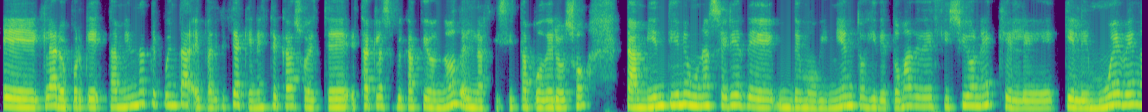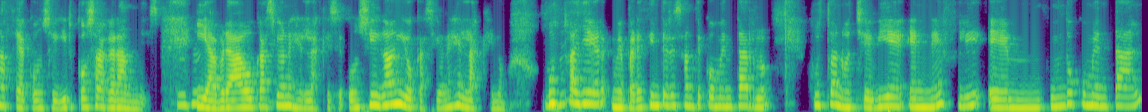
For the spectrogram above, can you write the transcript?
Eh, claro, porque también date cuenta, eh, Patricia, que en este caso este, esta clasificación ¿no? del narcisista poderoso también tiene una serie de, movimientos y de toma de decisiones que le, que le mueven hacia conseguir cosas grandes. Y habrá ocasiones en las que se consigan y ocasiones en las que no. Justo ayer, me parece interesante comentarlo, justo anoche vi en Netflix em, un documental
